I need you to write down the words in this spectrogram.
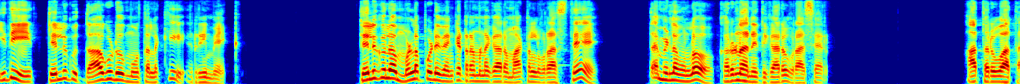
ఇది తెలుగు దాగుడు మూతలకి రీమేక్. తెలుగులో ముళ్ళపూడి వెంకటరమణ గారు మాటలు వ్రాస్తే తమిళంలో కరుణానిధి గారు వ్రాశారు. ఆ తరువాత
